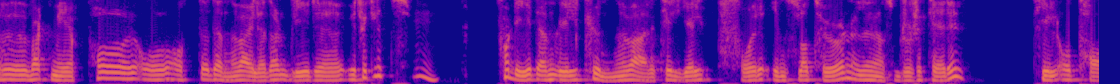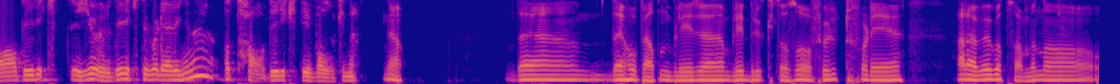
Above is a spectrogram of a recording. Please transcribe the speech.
vært med på at denne veilederen blir utviklet. Mm. Fordi den vil kunne være til hjelp for installatøren eller den som prosjekterer, til å de riktige, gjøre de riktige vurderingene og ta de riktige valgene. Ja. Det, det håper jeg at den blir, blir, brukt også og fulgt, fordi her har vi jo gått sammen og,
